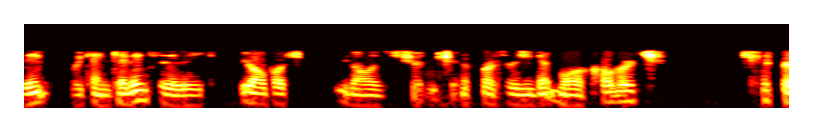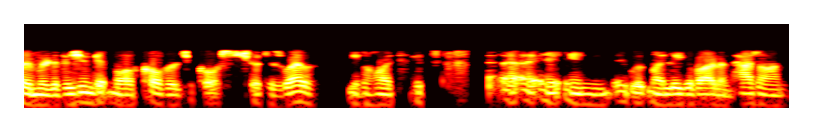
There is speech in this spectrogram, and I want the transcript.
we can get into the league. You know, but you know should should the first division get more coverage? Should Premier Division get more coverage? Of course, it should as well. You know, I think it's uh, in with my League of Ireland hat on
